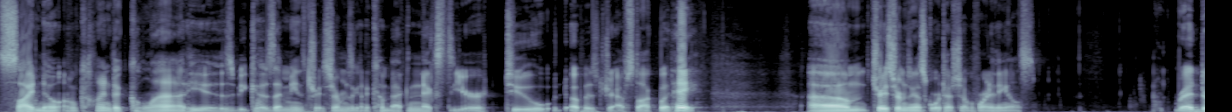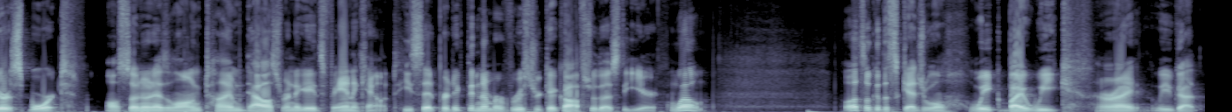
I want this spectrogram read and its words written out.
side note, I'm kind of glad he is because that means Trey Sermon's going to come back next year to up his draft stock. But hey, um, Trey Sermon's going to score a touchdown before anything else. Red Dirt Sport, also known as a longtime Dallas Renegades fan account. He said, predict the number of Rooster kickoffs for the rest of the year. Well, let's look at the schedule week by week. All right. We've got,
